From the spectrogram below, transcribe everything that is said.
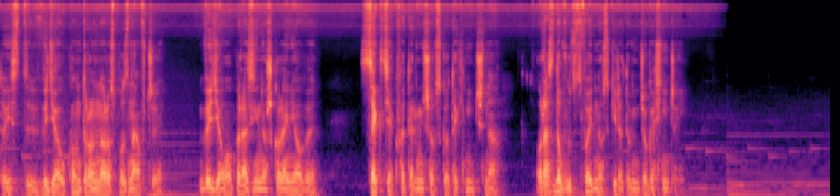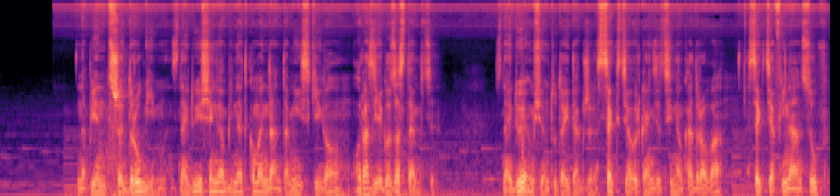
To jest Wydział Kontrolno-Rozpoznawczy, Wydział Operacyjno-Szkoleniowy, Sekcja Kwatermiszowsko-Techniczna oraz Dowództwo Jednostki Ratowniczo-Gaśniczej. Na piętrze drugim znajduje się gabinet komendanta miejskiego oraz jego zastępcy. Znajdują się tutaj także sekcja organizacyjno-kadrowa, sekcja finansów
